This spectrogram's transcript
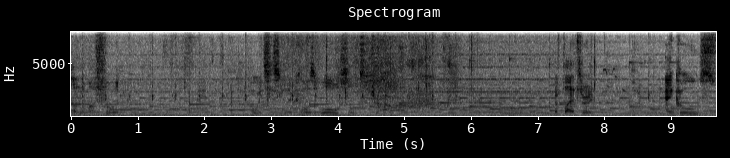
under my foot, which is going to cause all sorts of drama. I've played through ankles,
